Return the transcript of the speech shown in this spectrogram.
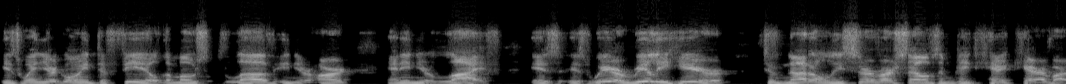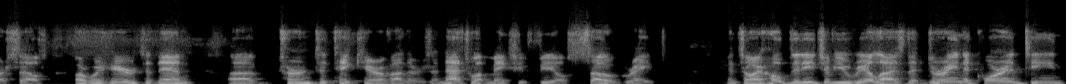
is when you're going to feel the most love in your heart and in your life is is we are really here to not only serve ourselves and take care of ourselves, but we're here to then uh, turn to take care of others. And that's what makes you feel so great. And so I hope that each of you realize that during the quarantine,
